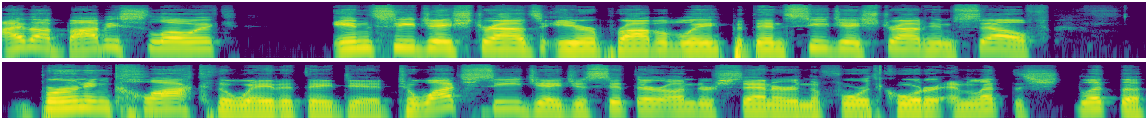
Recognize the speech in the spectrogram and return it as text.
I thought Bobby Slowik in CJ Stroud's ear, probably, but then CJ Stroud himself burning clock the way that they did to watch CJ just sit there under center in the fourth quarter and let the let the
